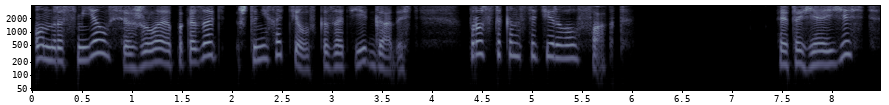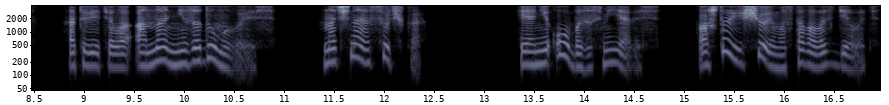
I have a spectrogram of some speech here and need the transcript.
Он рассмеялся, желая показать, что не хотел сказать ей гадость — просто констатировал факт. «Это я и есть», — ответила она, не задумываясь. «Ночная сучка». И они оба засмеялись. А что еще им оставалось делать?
